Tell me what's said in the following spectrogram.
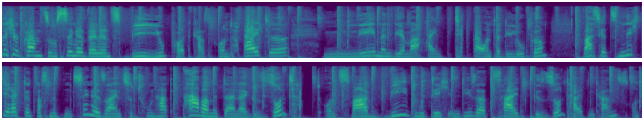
Herzlich willkommen zum Single Balance You Podcast. Und heute nehmen wir mal ein Thema unter die Lupe, was jetzt nicht direkt etwas mit dem Single-Sein zu tun hat, aber mit deiner Gesundheit. Und zwar, wie du dich in dieser Zeit gesund halten kannst und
